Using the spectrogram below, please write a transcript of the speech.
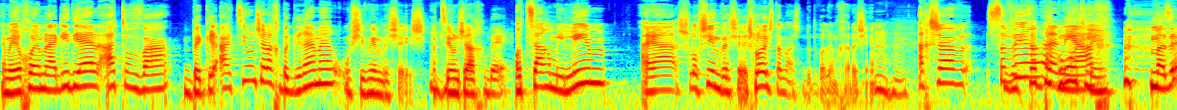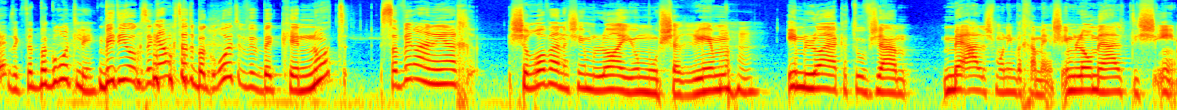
הם היו יכולים להגיד, יעל, את טובה, בגר... הציון שלך בגרמר הוא 76, הציון שלך באוצר מילים היה 36, לא השתמשת בדברים חדשים. עכשיו, סביר קצת בגרות להניח... לי. מה זה? זה קצת בגרות לי. בדיוק, זה גם קצת בגרות, ובכנות, סביר להניח שרוב האנשים לא היו מאושרים, אם לא היה כתוב שם מעל 85, אם לא מעל 90.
